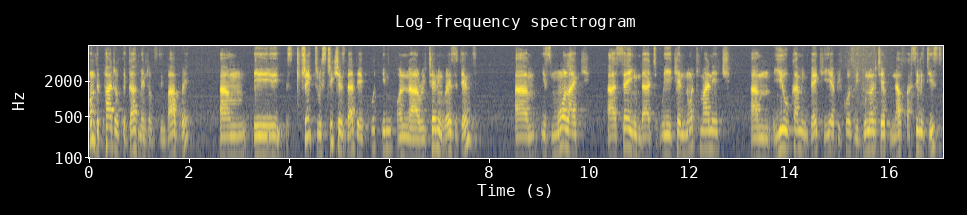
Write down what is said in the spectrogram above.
on the part of the government of Zimbabwe, um, the strict restrictions that they put in on uh, returning residents um, is more like uh, saying that we cannot manage um, you coming back here because we do not have enough facilities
